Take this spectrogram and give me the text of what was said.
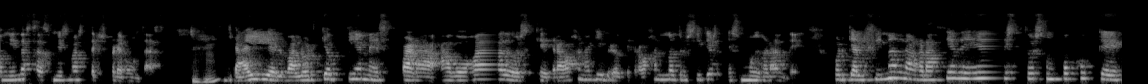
respondiendo a estas mismas tres preguntas. Y ahí el valor que obtienes para abogados que trabajan aquí pero que trabajan en otros sitios es muy grande. Porque al final la gracia de esto es un poco que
